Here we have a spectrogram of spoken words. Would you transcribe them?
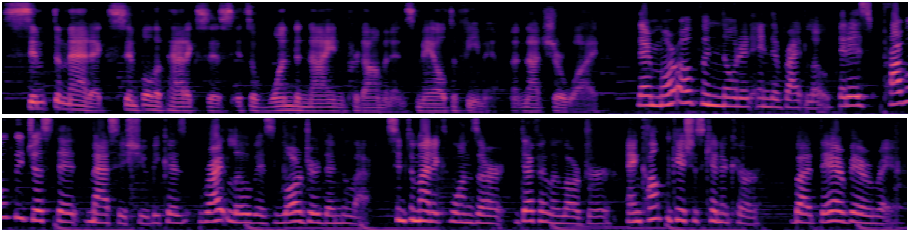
symptomatic simple hepatic cysts, it's a one to nine predominance, male to female. I'm not sure why. They're more often noted in the right lobe. It is probably just a mass issue because right lobe is larger than the left. Symptomatic ones are definitely larger and complications can occur, but they are very rare.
